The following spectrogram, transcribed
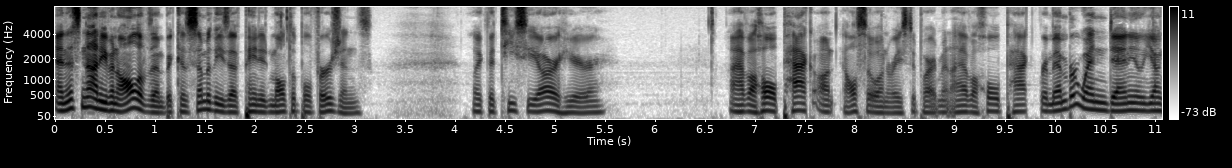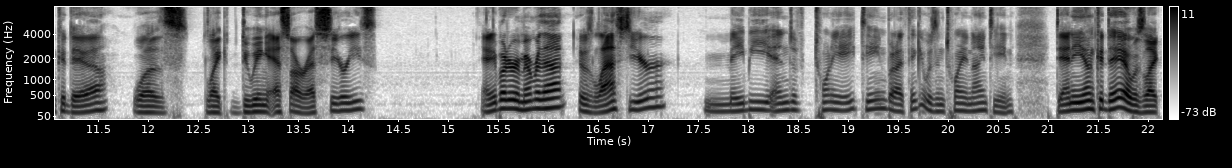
And it's not even all of them because some of these I've painted multiple versions. Like the TCR here. I have a whole pack on also on race department. I have a whole pack. Remember when Daniel Juncadella was like doing SRS series? Anybody remember that? It was last year, maybe end of 2018, but I think it was in 2019. Danny Juncadella was like,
